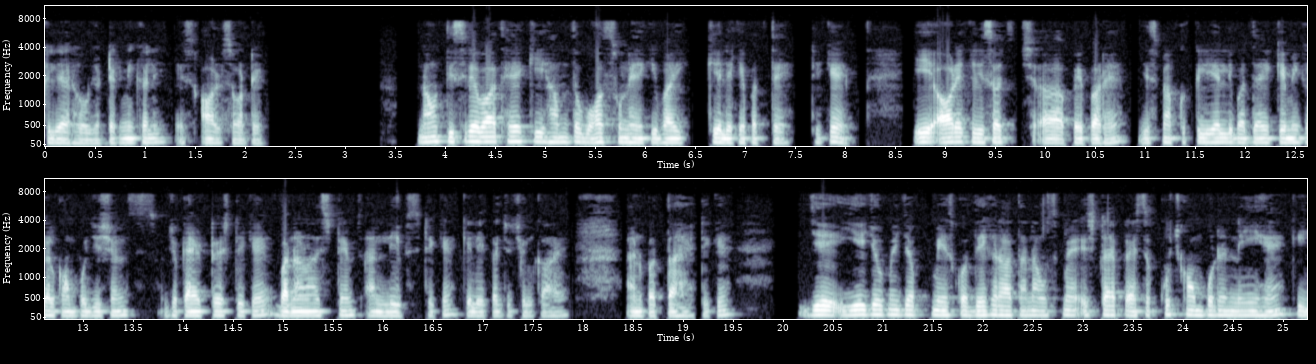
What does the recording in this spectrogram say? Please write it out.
क्लियर हो गया technically is all sorted now तीसरी बात है कि हम तो बहुत सुने हैं कि भाई केले के पत्ते, ठीक है? ये और एक रिसर्च पेपर है, जिसमें आपको क्लियरली बताया केमिकल कॉम्पोजिशन जो कैरेक्टरिस्टिक है बनाना स्टेम्स एंड लीव्स ठीक है केले का जो छिलका है एंड पत्ता है, ठीक है। ये ये जो मैं जब मैं इसको देख रहा था ना, उसमें इस टाइप का ऐसे कुछ कंपोनेंट नहीं है कि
